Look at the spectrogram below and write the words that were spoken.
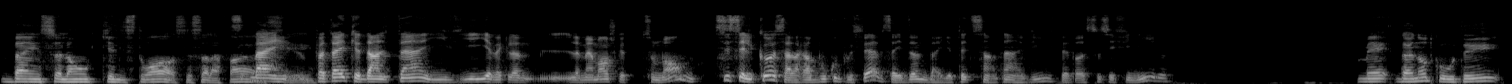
Ben, selon quelle histoire, c'est ça l'affaire. Ben, peut-être que dans le temps, il vieillit avec le, le même âge que tout le monde. Si c'est le cas, ça le rend beaucoup plus faible. Ça lui donne, ben, il a peut-être 100 ans à vivre, puis après ça, c'est fini, là. Mais d'un autre côté,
